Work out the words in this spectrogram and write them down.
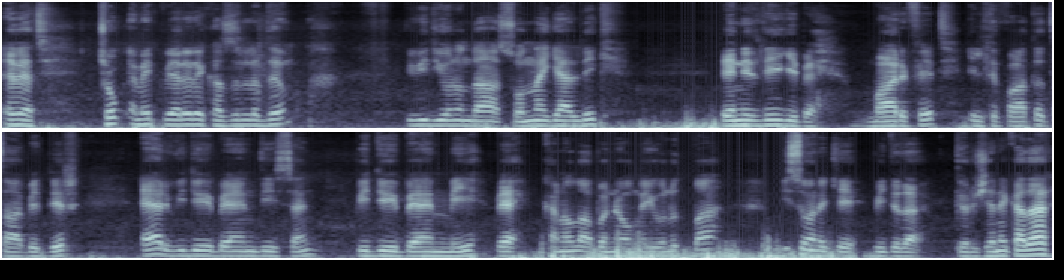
Evet, çok emek vererek hazırladığım bir videonun daha sonuna geldik. Denildiği gibi marifet iltifata tabidir. Eğer videoyu beğendiysen videoyu beğenmeyi ve kanala abone olmayı unutma. Bir sonraki videoda görüşene kadar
